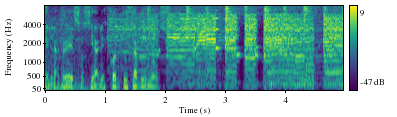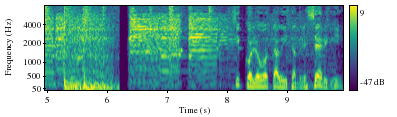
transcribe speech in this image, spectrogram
en las redes sociales con tus amigos. Psicólogo David Andrés Sergi,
